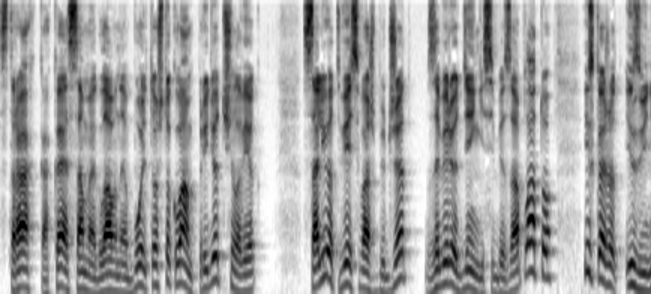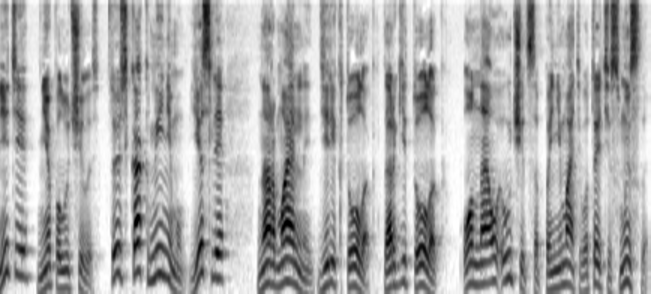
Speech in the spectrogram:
страх, какая самая главная боль? То, что к вам придет человек, сольет весь ваш бюджет, заберет деньги себе за оплату и скажет, извините, не получилось. То есть, как минимум, если нормальный директолог, таргетолог, он научится понимать вот эти смыслы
